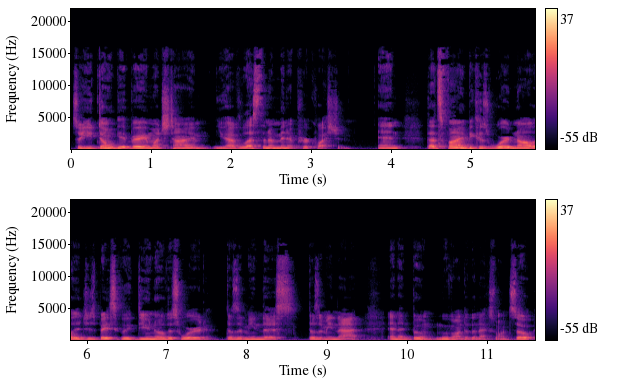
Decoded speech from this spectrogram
So, you don't get very much time. You have less than a minute per question. And that's fine because word knowledge is basically do you know this word? Does it mean this? Does it mean that? And then boom, move on to the next one. So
